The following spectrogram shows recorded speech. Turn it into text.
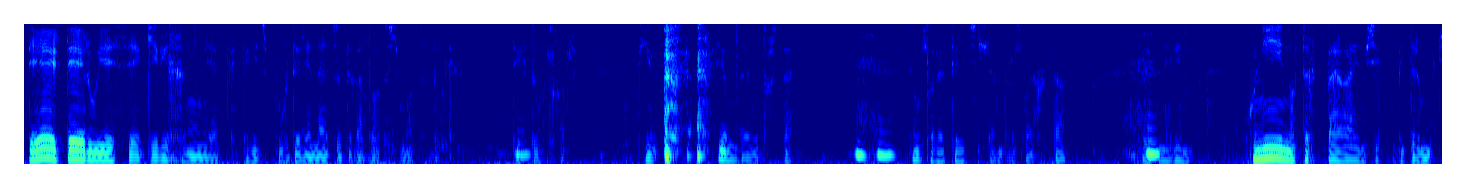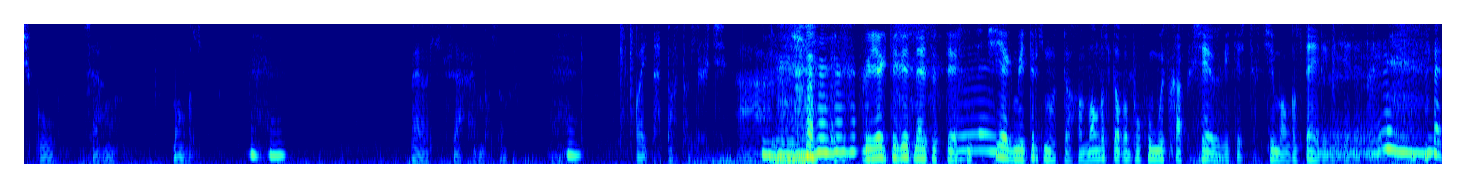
Дээр дээр үеэсээ гэрийнхэн яг тэгж бүгдээрээ найзуудыгаа дуудаж моддаг. Тэгдэг болохоор тийм юм айгүй дуртай. Тийм болохоор яг тэгж л амьдрал гоёх та. Тэгээд нэг юм хүний нутагт байгаа юм шиг мэдрэмжгүй сайхан Монгол. Байвал сайхан болов. Гой татвар төлөгч. Аа. Гэхдээ яг тэгээд найзуудтай ярьсан чи чи яг мэдрэл мөт байх. Монголд байгаа бүх хүмүүс гадагшаа юу гэж байгаа. Чи Монголд хайр гэж яриад байгаа.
